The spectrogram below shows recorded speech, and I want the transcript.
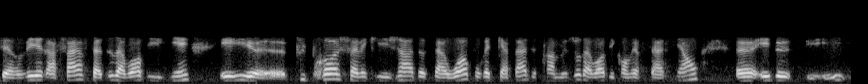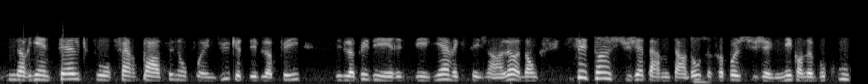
servir à faire, c'est-à-dire d'avoir des liens et euh, plus proches avec les gens d'Ottawa pour être capable d'être en mesure d'avoir des conversations euh, et de il n'y a rien de tel que pour faire passer nos points de vue que de développer développer des, des liens avec ces gens-là. Donc, c'est un sujet parmi tant d'autres. Ce ne sera pas le sujet unique. On a beaucoup,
